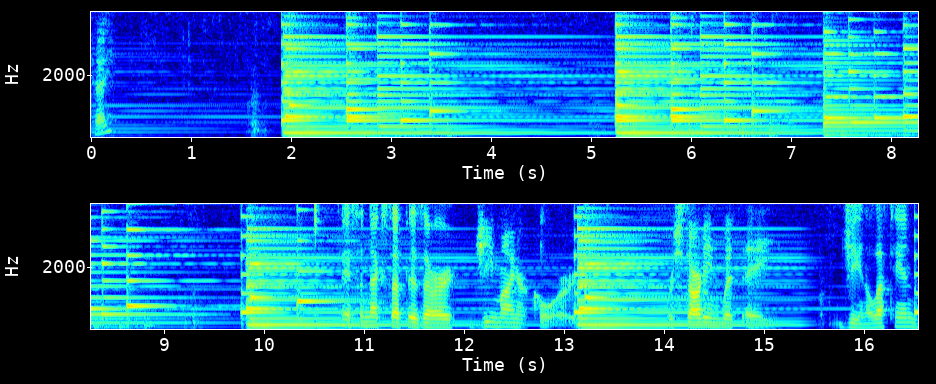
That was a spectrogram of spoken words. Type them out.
Okay. Okay, so next up is our G minor chord. We're starting with a G in the left hand,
